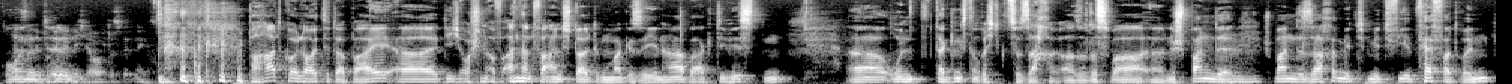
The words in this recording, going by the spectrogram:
Und ähm, auf, das wird nichts. ein paar Hardcore-Leute dabei, äh, die ich auch schon auf anderen Veranstaltungen mal gesehen habe, Aktivisten. Äh, und da ging es dann richtig zur Sache. Also das war äh, eine spannende, spannende Sache mit, mit viel Pfeffer drin.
